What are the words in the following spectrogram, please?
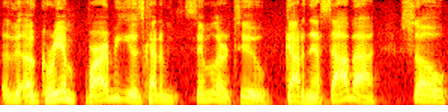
a Korean barbecue is kind of similar to carne asada. So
